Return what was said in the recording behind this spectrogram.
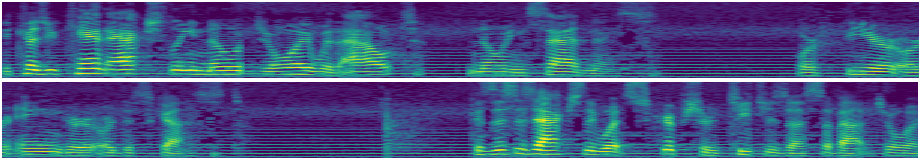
Because you can't actually know joy without knowing sadness, or fear, or anger, or disgust. Because this is actually what Scripture teaches us about joy.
